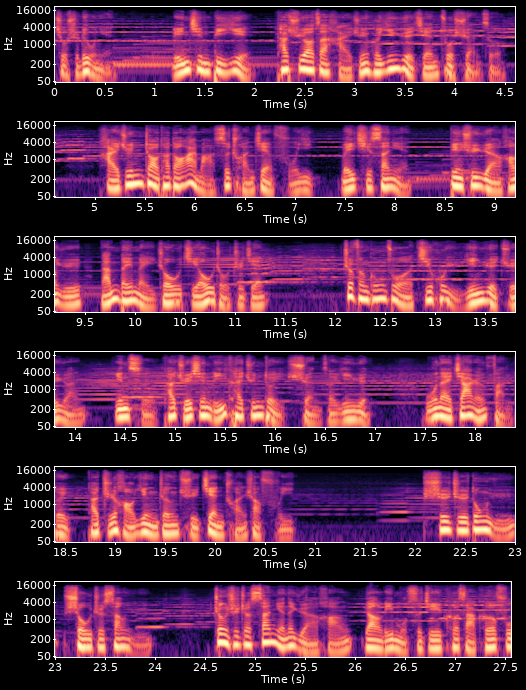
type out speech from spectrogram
就是六年。临近毕业，他需要在海军和音乐间做选择。海军召他到爱马斯船舰服役，为期三年，并需远航于南北美洲及欧洲之间。这份工作几乎与音乐绝缘，因此他决心离开军队，选择音乐。无奈家人反对，他只好应征去舰船上服役。失之东隅，收之桑榆。正是这三年的远航，让里姆斯基科萨科夫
